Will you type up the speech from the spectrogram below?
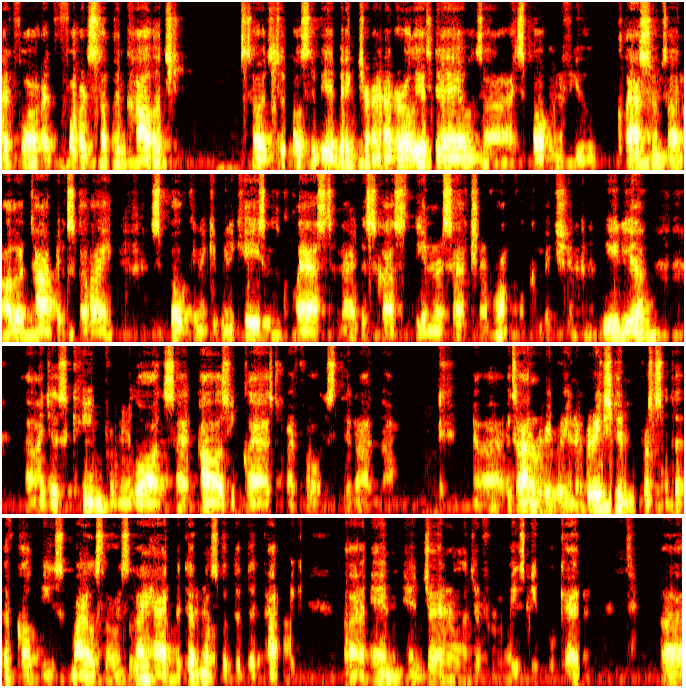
at, Florida, at Florida Southern College, so it's supposed to be a big turnout. Earlier today, I was uh, I spoke in a few classrooms on other topics. So I spoke in a communications class, and I discussed the intersection of wrongful conviction and the media. Uh, I just came from a law and psychology class where I focused in on um, uh, reintegration, personal difficulties, milestones that I had, but then also the, the topic uh, in in general and different ways people can uh,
